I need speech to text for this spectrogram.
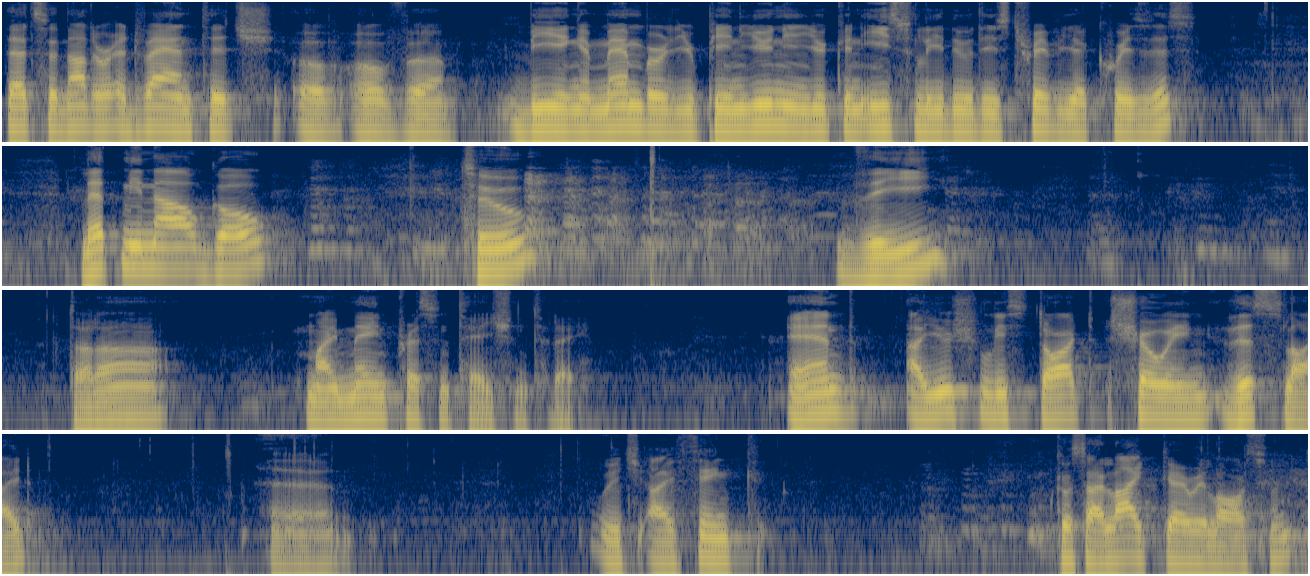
that's another advantage of, of uh, being a member of the European Union. You can easily do these trivia quizzes. Let me now go to the my main presentation today. And I usually start showing this slide, uh, which I think, because I like Gary Larson,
